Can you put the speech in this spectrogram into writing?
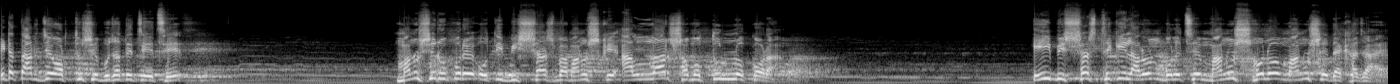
এটা তার যে অর্থ সে বোঝাতে চেয়েছে মানুষের উপরে অতি বিশ্বাস বা মানুষকে আল্লাহর সমতুল্য করা। এই বিশ্বাস থেকেই লালন বলেছে, মানুষ হলো মানুষে দেখা যায়।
